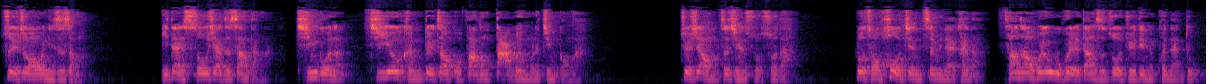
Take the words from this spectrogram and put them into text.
最重要问题是什么？一旦收下这上党啊，秦国呢极有可能对赵国发动大规模的进攻啊。就像我们之前所说的，若从后见之明来看呢，常常会误会了当时做决定的困难度，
